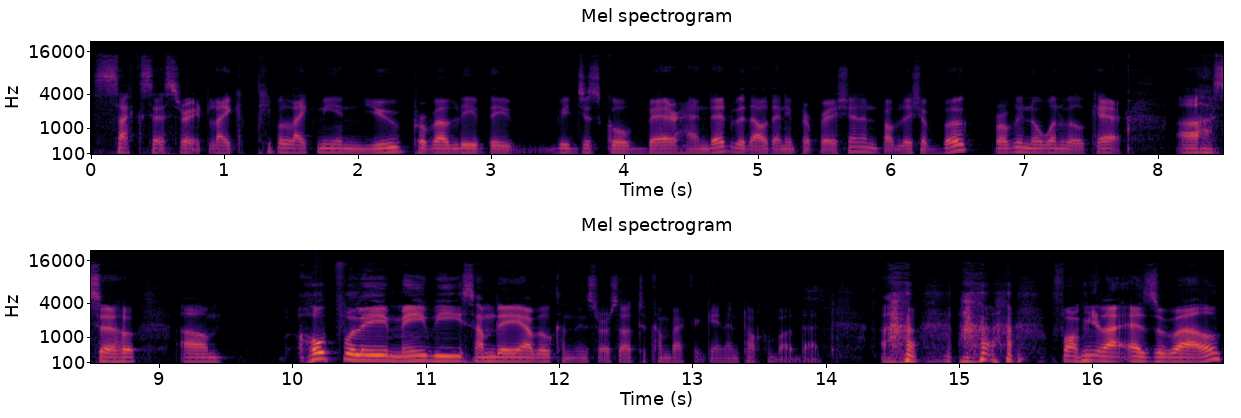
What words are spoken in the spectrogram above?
success rate. Like people like me and you, probably if they we just go barehanded without any preparation and publish a book, probably no one will care. Uh, so um, hopefully, maybe someday I will convince Raza to come back again and talk about that formula as well.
